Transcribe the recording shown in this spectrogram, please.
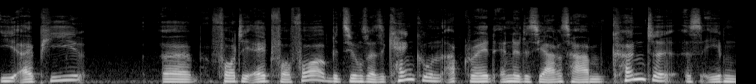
EIP 4844 bzw. Cancun Upgrade Ende des Jahres haben, könnte es eben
